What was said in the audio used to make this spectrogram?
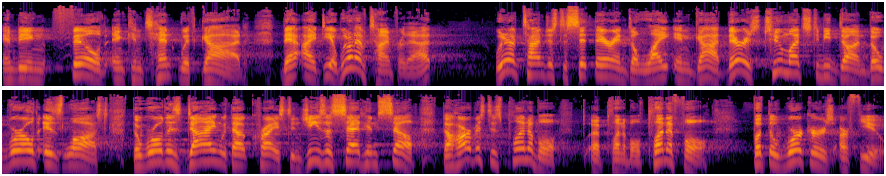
and being filled and content with God, that idea, we don't have time for that. We don't have time just to sit there and delight in God. There is too much to be done. The world is lost. The world is dying without Christ. And Jesus said himself, the harvest is plentiful, uh, plentiful, plentiful, but the workers are few.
